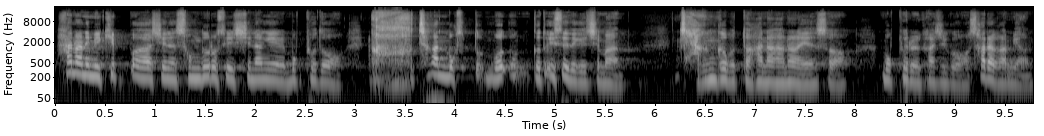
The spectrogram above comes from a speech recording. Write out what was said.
하나님이 기뻐하시는 성도로서의 신앙의 목표도 거창한 목도 뭐, 것도 있어야 되겠지만 작은 것부터 하나하나에서 목표를 가지고 살아가면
